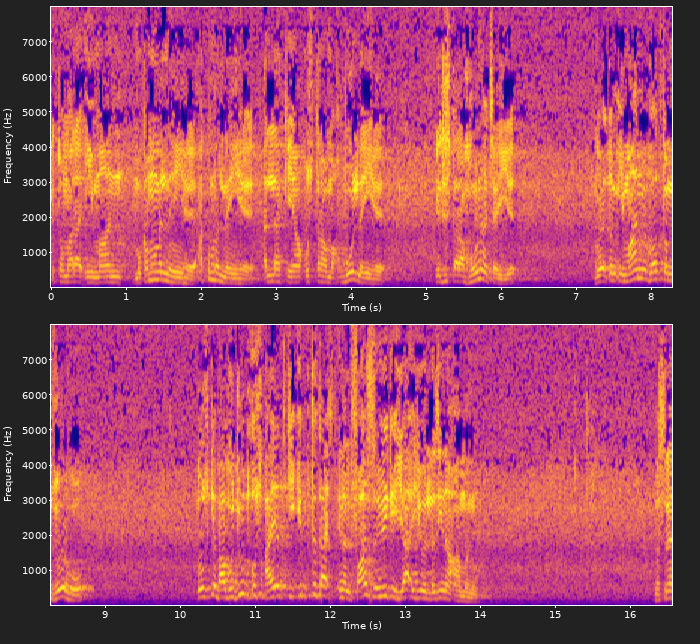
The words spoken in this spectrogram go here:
کہ تمہارا ایمان مکمل نہیں ہے، اکمل نہیں ہے، اللہ کے یہاں اس طرح مقبول نہیں ہے۔ کہ جس طرح ہونا چاہیے، گویا تم ایمان میں بہت کمزور ہو، تو اس کے باوجود اس آیت کی ابتدا ان الفاظ سے ہوئی کہ یا ایو الذین آمنو۔ مثلا،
